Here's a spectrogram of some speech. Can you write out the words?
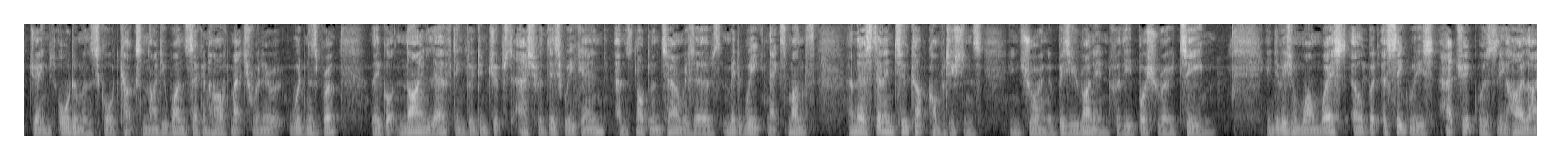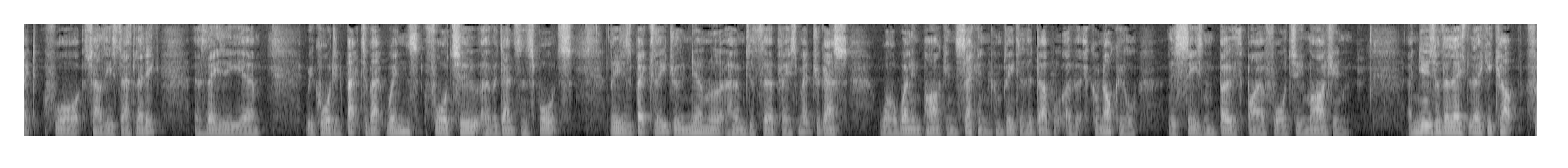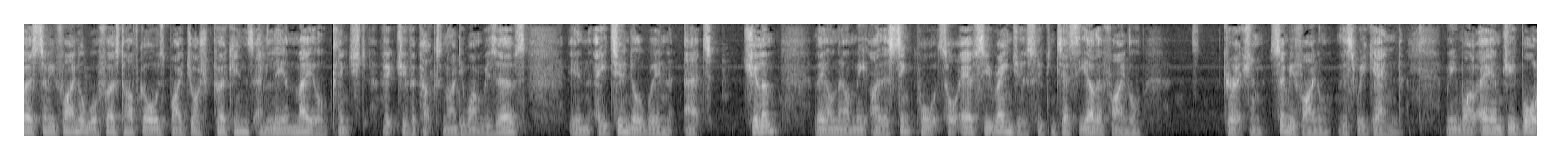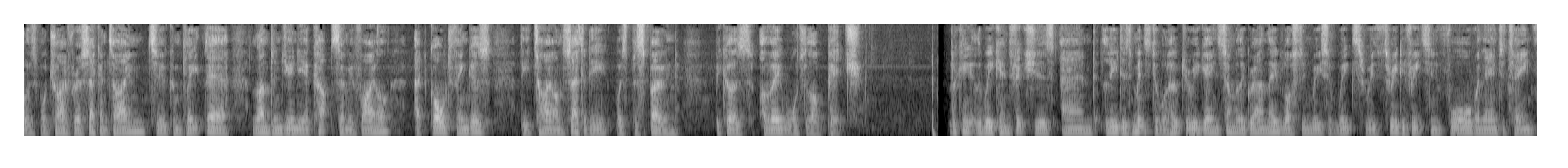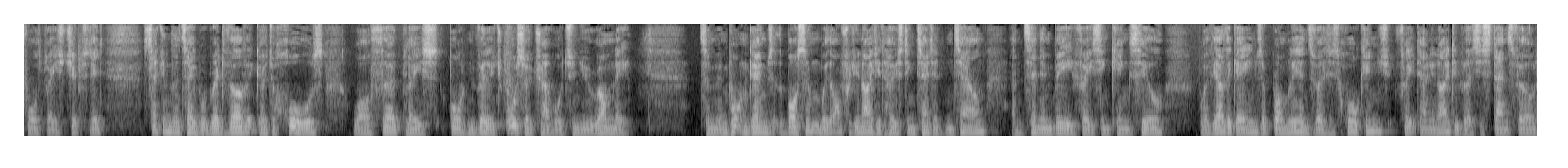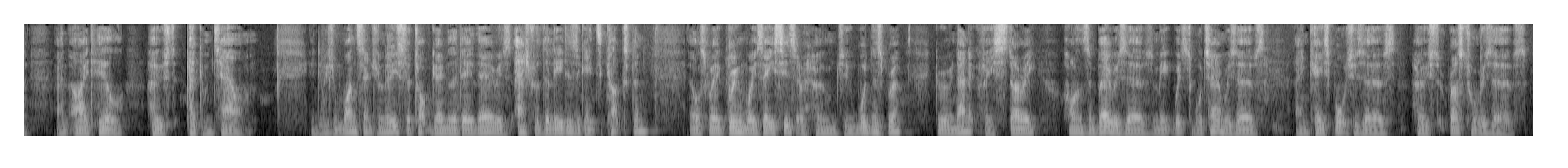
James Alderman scored Cuxton 91 second half match winner at Woodnesborough. They've got nine left, including trips to Ashford this weekend and Snodland Town reserves midweek next month, and they're still in two cup competitions, ensuring a busy run in for the Bush Road team. In Division 1 West, Albert Asigwe's hat trick was the highlight for Southeast Athletic as they um, recorded back to back wins 4 2 over Danson Sports. Leaders Bexley drew 0 at home to third place Metrogas, while Welling Park in second completed the double over Equinoctial this season, both by a 4 2 margin. And news of the Lakey Cup first semi final were first half goals by Josh Perkins and Liam Mayle clinched victory for Cuxton 91 reserves in a 2 0 win at Chilham. They'll now meet either Cinque Ports or AFC Rangers, who contest the other final, correction, semi final this weekend. Meanwhile, AMG Ballers will try for a second time to complete their London Junior Cup semi final at Goldfingers. The tie on Saturday was postponed because of a waterlogged pitch. Looking at the weekend fixtures, and leaders Minster will hope to regain some of the ground they've lost in recent weeks with three defeats in four when they entertained fourth place Chipstead. Second in the table, Red Velvet go to Halls, while third place, Borden Village also travel to New Romney. Some important games at the bottom with Otford United hosting Tenterden Town and 10em bee facing Kings Hill, while the other games are Bromleyans versus Hawkinge, Fleetdown United versus Stansfield, and Ide Hill host Peckham Town. In Division 1 Central and East, the top game of the day there is Ashford the leaders against Cuxton. Elsewhere, Greenways Aces are home to Woodnesborough, Guru Nanak face Sturry, Hollands and Blair reserves meet Whitstable Town reserves, and K Sports reserves host Rusthall reserves.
